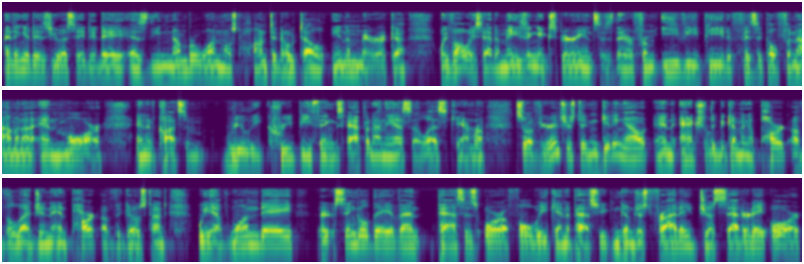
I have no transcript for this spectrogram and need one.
I think it is USA Today as the number one most haunted hotel in America. We've always had amazing experiences there from EVP to physical phenomena and more, and have caught some really creepy things happen on the SLS camera. So if you're interested in getting out and actually becoming a part of the legend and part of the ghost hunt, we have one day, er, single day event passes or a full weekend pass. So you can come just Friday, just Saturday, or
